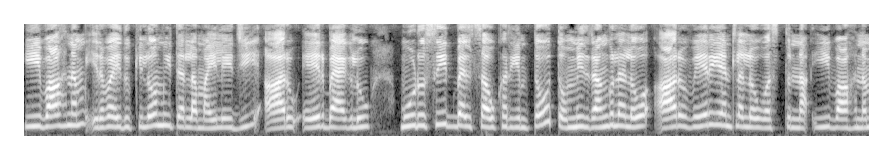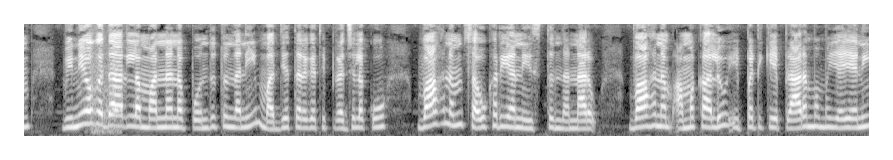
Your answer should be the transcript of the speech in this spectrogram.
ఈ వాహనం ఇరవై ఐదు కిలోమీటర్ల మైలేజీ ఆరు ఎయిర్ బ్యాగులు మూడు సీట్ బెల్ట్ సౌకర్యంతో తొమ్మిది రంగులలో ఆరు వేరియంట్లలో వస్తున్న ఈ వాహనం వినియోగదారుల మన్నన పొందుతుందని మధ్యతరగతి ప్రజలకు వాహనం సౌకర్యాన్ని ఇస్తుందన్నారు. వాహనం అమ్మకాలు ఇప్పటికే ప్రారంభమయ్యాయని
